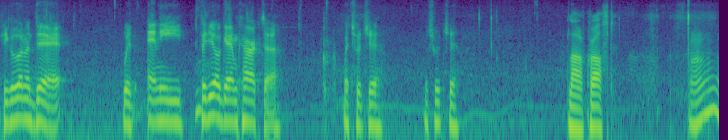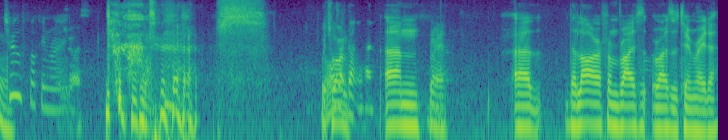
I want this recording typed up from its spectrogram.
if you go on a date with any video game character, which would you? Which would you? Lara Croft. Oh. Too fucking right. Choice. Which What was one? that gun you? Um, Yeah. uh, the Lara from Rise, Rise of the Tomb Raider.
